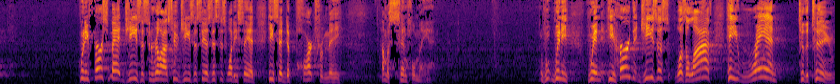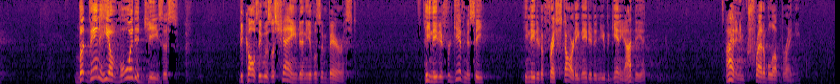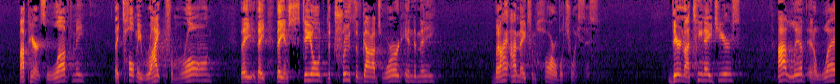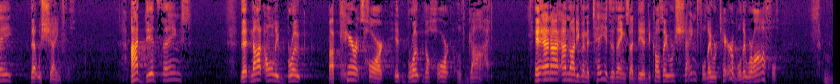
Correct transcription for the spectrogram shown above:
When he first met Jesus and realized who Jesus is, this is what he said. He said, Depart from me. I'm a sinful man. When he, when he heard that Jesus was alive, he ran to the tomb, but then he avoided Jesus because he was ashamed and he was embarrassed. He needed forgiveness. He, he needed a fresh start. He needed a new beginning. I did. I had an incredible upbringing. My parents loved me. They taught me right from wrong. They, they, they instilled the truth of God's word into me. But I, I made some horrible choices. During my teenage years, I lived in a way that was shameful. I did things that not only broke my parents' heart, it broke the heart of God. And, and I, I'm not even going to tell you the things I did because they were shameful, they were terrible, they were awful.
